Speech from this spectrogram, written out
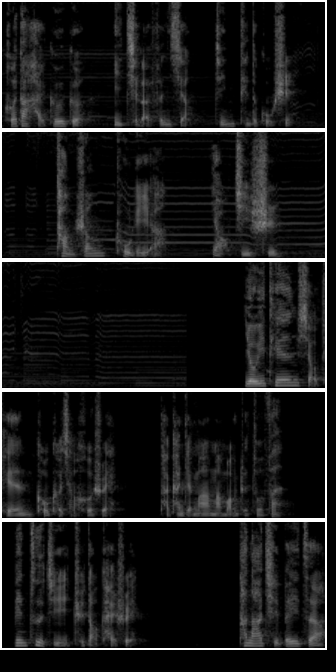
和大海哥哥一起来分享今天的故事。烫伤处理呀，要及时。有一天，小田口渴想喝水，他看见妈妈忙着做饭，便自己去倒开水。他拿起杯子，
